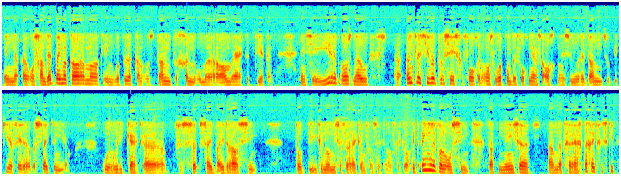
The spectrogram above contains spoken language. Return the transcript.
En uh, ons gaan dit bymekaar maak en hopelik kan ons dan begin om 'n raamwerk te teken. En sê hier het ons nou 'n inklusiewe proses gevolg en ons hoop om by volgende jaar se algemene sinode dan so 'n bietjie 'n verdere besluit te neem oor hoe die kerk uh, sy bydrae sien tot die ekonomiese verryking van Suid-Afrika. Uiteindelik wil ons sien dat mense um, dat geregtigheid geskied,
